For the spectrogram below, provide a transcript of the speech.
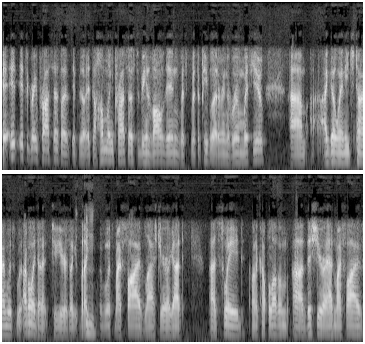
It, it, it's a great process. Uh, It's a, it's a humbling process to be involved in with, with the people that are in the room with you. Um, I go in each time with, I've only done it two years, I, but I, with my five last year, I got uh, swayed on a couple of them. Uh, this year I had my five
